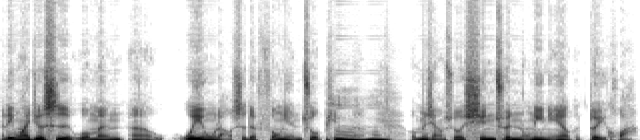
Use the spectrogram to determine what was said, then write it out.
另外就是我们呃魏延武老师的风言作品呢，我们想说新春农历年要有个对话，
